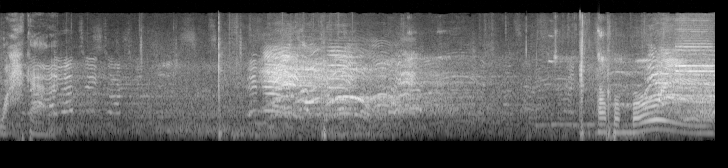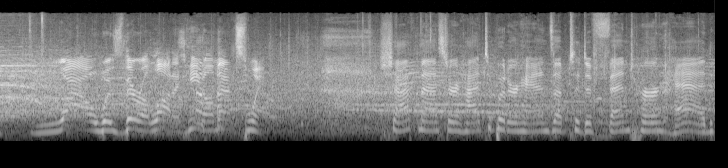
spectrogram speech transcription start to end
whack at it. Harper Murray. Wow, was there a lot of heat on that swing. Shaffmaster had to put her hands up to defend her head.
